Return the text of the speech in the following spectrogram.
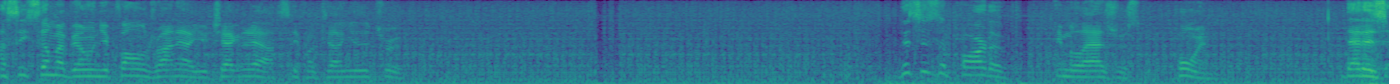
I see some of you on your phones right now. You're checking it out. See if I'm telling you the truth. This is a part of Emma Lazarus' poem that is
